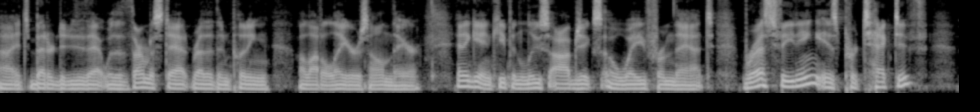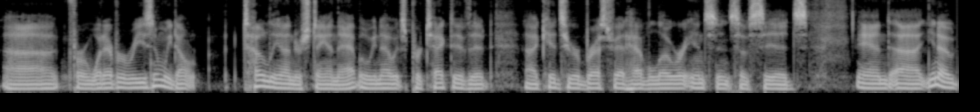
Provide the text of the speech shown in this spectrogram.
uh, it's better to do that with a thermostat rather than putting a lot of layers on there. And again, keeping loose objects away from that. Breastfeeding is protective. Uh, for whatever reason, we don't totally understand that, but we know it's protective that uh, kids who are breastfed have lower incidence of SIDS. And, uh, you know,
